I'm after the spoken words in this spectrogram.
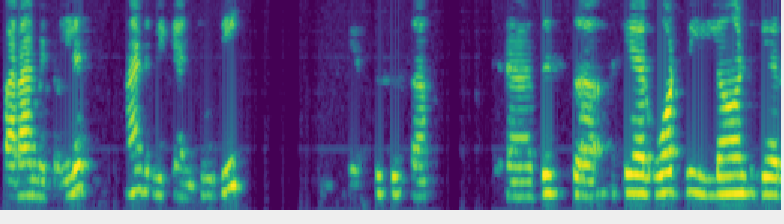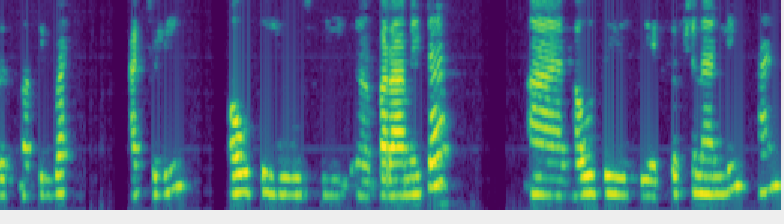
parameter list and we can do the this is a uh, this uh, here what we learned here is nothing but actually how to use the uh, parameter and how to use the exception handling and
